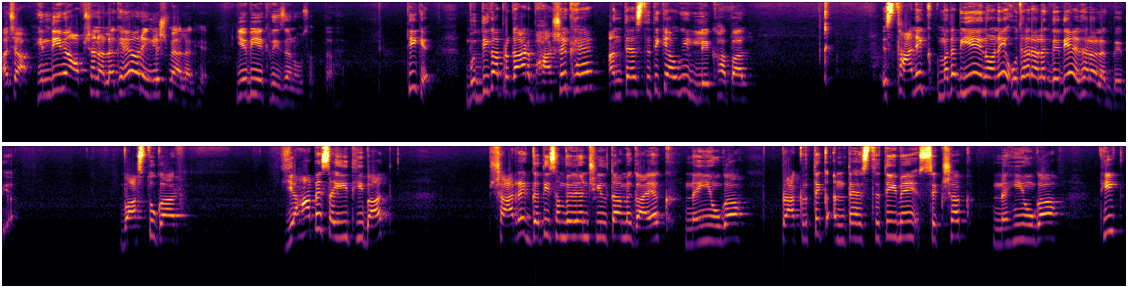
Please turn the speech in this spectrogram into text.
अच्छा हिंदी में ऑप्शन अलग है और इंग्लिश में अलग है। ये भी एक रीजन हो सकता है। ठीक है? बुद्धि का प्रकार भाषिक है अंत स्थिति क्या होगी? लेखापाल। स्थानिक मतलब ये इन्होंने उधर अलग दे दिया, इधर अलग दे दिया। वास्तुकार। यहाँ पे सही थी बात। शारीरिक गति संवेदनशीलता में गायक नहीं होगा। प्राकृतिक अंत स्थिति में शिक्षक नहीं होगा। ठीक?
